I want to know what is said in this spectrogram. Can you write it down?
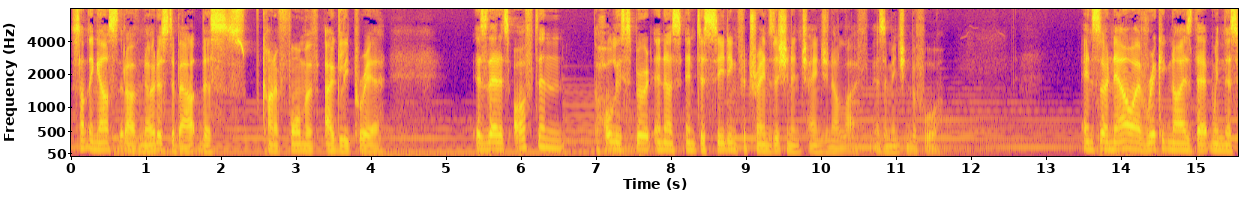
Something else that I've noticed about this kind of form of ugly prayer is that it's often the Holy Spirit in us interceding for transition and change in our life, as I mentioned before. And so now I've recognized that when this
